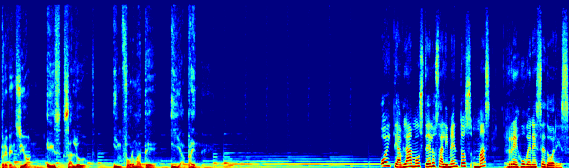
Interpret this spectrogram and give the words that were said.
Prevención es salud. Infórmate y aprende. Hoy te hablamos de los alimentos más rejuvenecedores.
